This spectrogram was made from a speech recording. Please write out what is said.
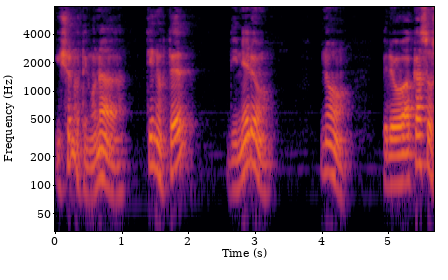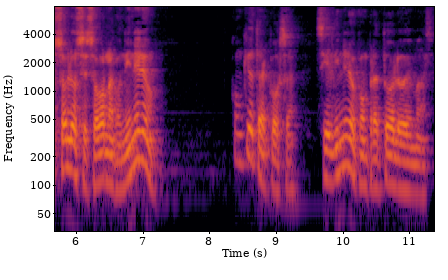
y yo no tengo nada. ¿Tiene usted? ¿Dinero? No. ¿Pero acaso solo se soborna con dinero? ¿Con qué otra cosa, si el dinero compra todo lo demás?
